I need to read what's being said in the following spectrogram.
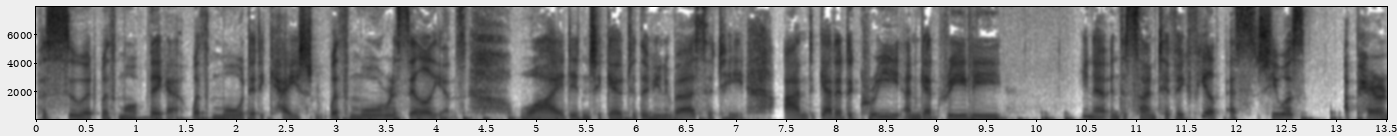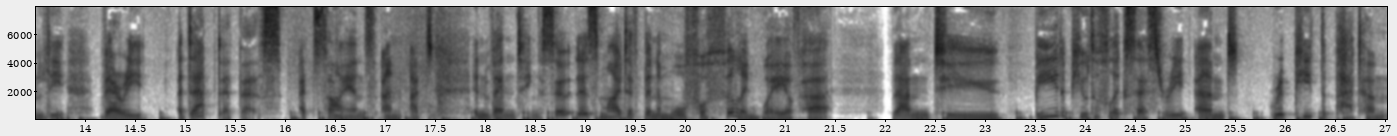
pursue it with more vigor, with more dedication, with more resilience? Why didn't she go to the university and get a degree and get really, you know, in the scientific field as she was apparently very adept at this, at science and at inventing. So this might have been a more fulfilling way of her than to be the beautiful accessory and repeat the pattern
